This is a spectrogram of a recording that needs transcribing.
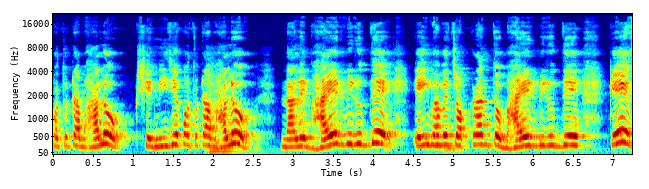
কতটা ভালো, সে নিজে কতটা ভালো, নালে ভাইয়ের বিরুদ্ধে এইভাবে চক্রান্ত, ভাইয়ের বিরুদ্ধে কেস?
